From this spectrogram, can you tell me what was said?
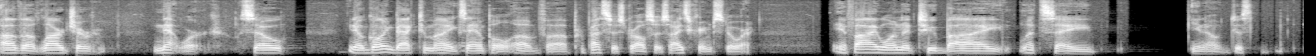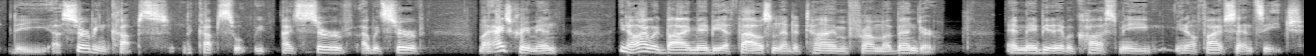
of a larger network. So, you know, going back to my example of uh, Professor Stralser's ice cream store, if I wanted to buy, let's say, you know, just the uh, serving cups, the cups we, I serve, I would serve my ice cream in. You know, I would buy maybe a thousand at a time from a vendor, and maybe they would cost me, you know, five cents each.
